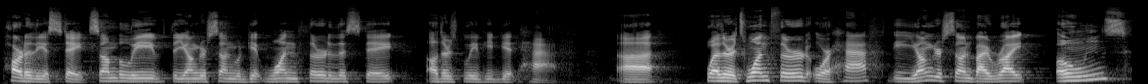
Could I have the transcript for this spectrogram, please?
part of the estate. Some believe the younger son would get one third of the estate. Others believe he'd get half. Uh, whether it's one third or half, the younger son by right owns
